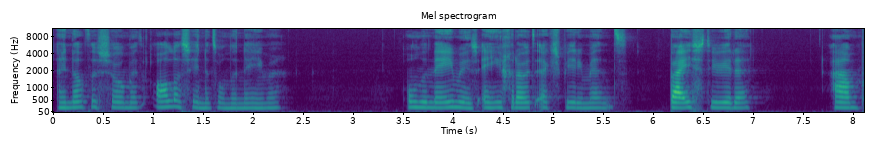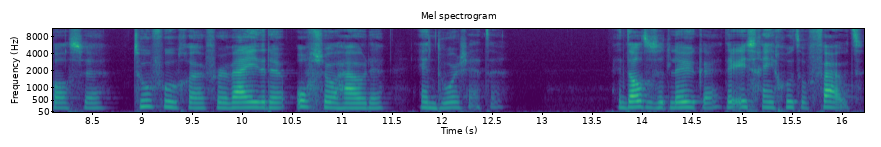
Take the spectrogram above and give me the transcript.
En dat is zo met alles in het ondernemen. Ondernemen is één groot experiment. Bijsturen, aanpassen, toevoegen, verwijderen of zo houden en doorzetten. En dat is het leuke. Er is geen goed of fout.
